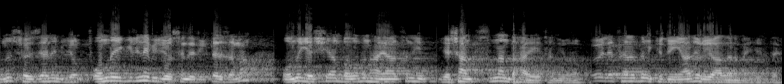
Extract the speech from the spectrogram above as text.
Onun sözlerini biliyorum. Onunla ilgili ne biliyorsun dedikleri zaman onu yaşayan babamın hayatını yaşantısından daha iyi tanıyorum. Öyle tanıdım ki dünyada rüyalarıma girdi.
